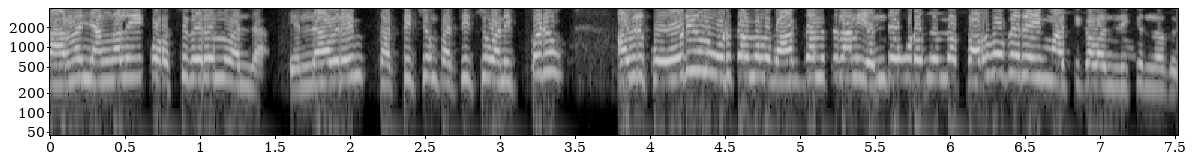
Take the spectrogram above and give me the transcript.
കാരണം ഞങ്ങൾ ഈ കുറച്ചു പേരൊന്നും അല്ല. എല്ലാവരെയും തട്ടിച്ചും പറ്റിച്ചുമാണ് ഇപ്പോഴും അവർ കോടികൾ കൊടുക്കാനുള്ള വാഗ്ദാനത്തിലാണ് എന്റെ കൂടെ നിന്ന സർവപേരെയും മാറ്റിക്കളഞ്ഞിരിക്കുന്നത്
